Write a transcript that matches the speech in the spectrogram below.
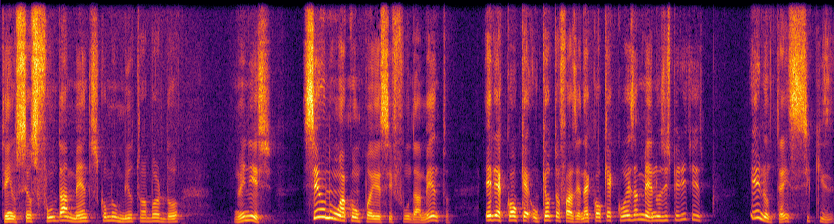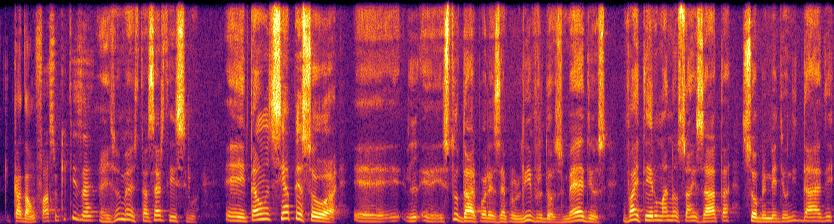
tem os seus fundamentos, como o Milton abordou no início. Se eu não acompanho esse fundamento, ele é qualquer, o que eu estou fazendo é qualquer coisa menos espiritismo. E não tem, se cada um faça o que quiser. É isso mesmo, está certíssimo. Então, se a pessoa é, estudar, por exemplo, o livro dos médiuns, vai ter uma noção exata sobre mediunidade,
